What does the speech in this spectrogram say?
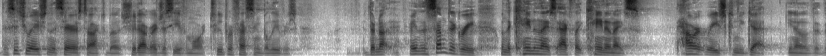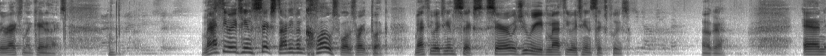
the situation that Sarah's talked about. Should outrage us even more. Two professing believers. They're not. I mean, to some degree, when the Canaanites act like Canaanites, how outraged can you get? You know, they're acting like Canaanites. Matthew 18, 6, not even close. Well, it's right book. Matthew 18, 6. Sarah, would you read Matthew 18, 6, please? Okay. And,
